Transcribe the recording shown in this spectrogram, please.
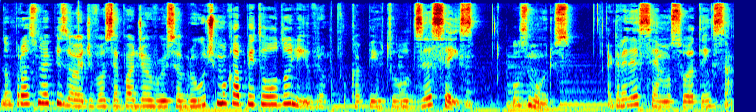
No próximo episódio, você pode ouvir sobre o último capítulo do livro, o capítulo 16, Os Muros. Agradecemos sua atenção.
